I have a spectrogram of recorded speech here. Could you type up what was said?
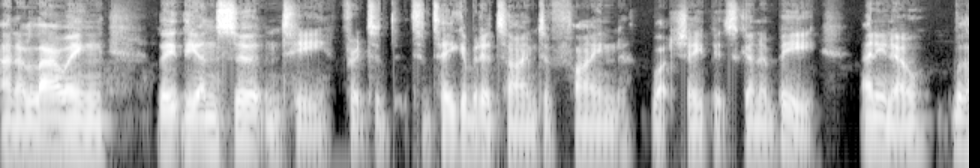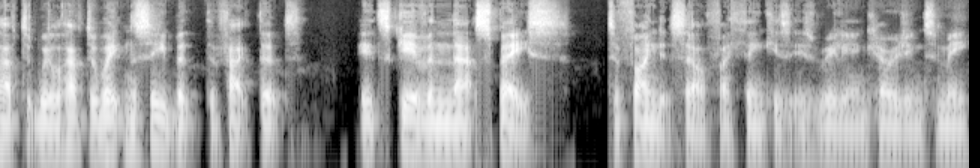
and allowing the the uncertainty for it to to take a bit of time to find what shape it's going to be. And you know, we'll have to we'll have to wait and see. But the fact that it's given that space to find itself, I think is, is really encouraging to me.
